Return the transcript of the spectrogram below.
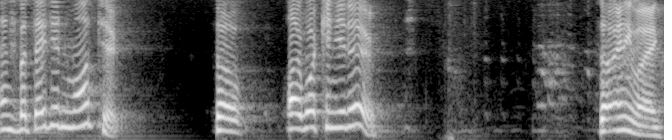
and but they didn't want to. So, like, what can you do?" So anyway,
